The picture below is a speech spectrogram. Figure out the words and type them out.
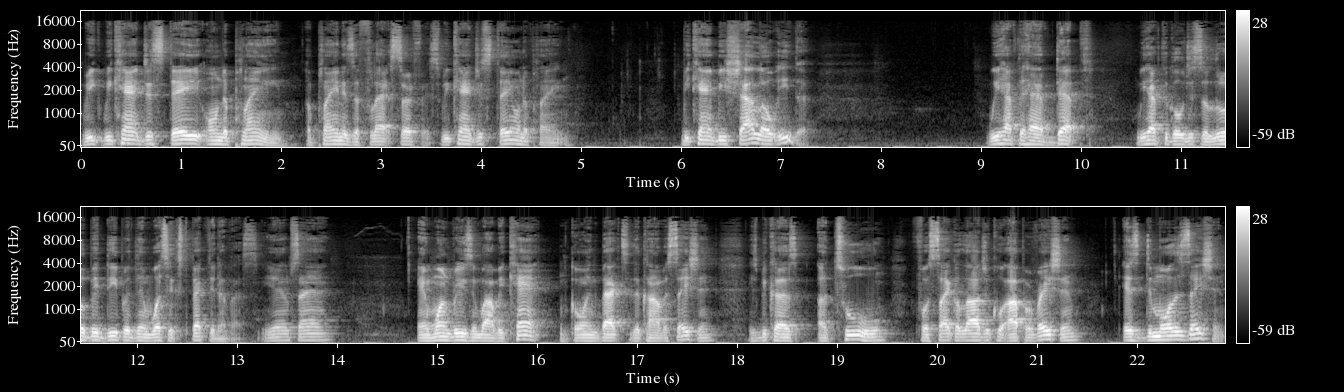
We, we can't just stay on the plane. A plane is a flat surface. We can't just stay on the plane. We can't be shallow either. We have to have depth. We have to go just a little bit deeper than what's expected of us. You know what I'm saying? And one reason why we can't, going back to the conversation, is because a tool for psychological operation is demoralization.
